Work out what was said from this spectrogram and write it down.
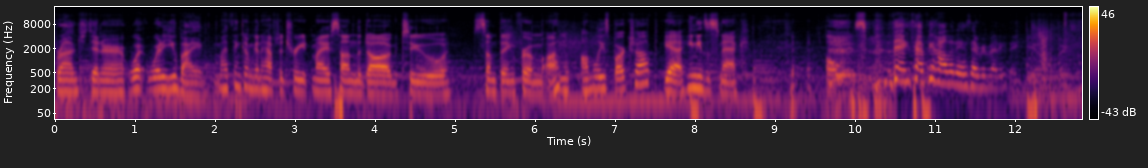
brunch, dinner, what what are you buying? I think I'm gonna have to treat my son, the dog, to something from Am- Amelie's Bark Shop. Yeah, he needs a snack. Always. Thanks. Happy holidays, everybody. Thank you. Thanks.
